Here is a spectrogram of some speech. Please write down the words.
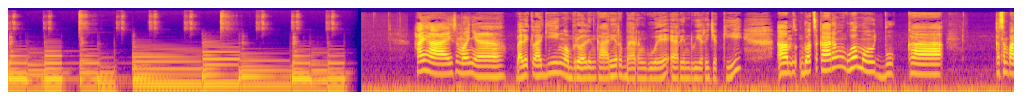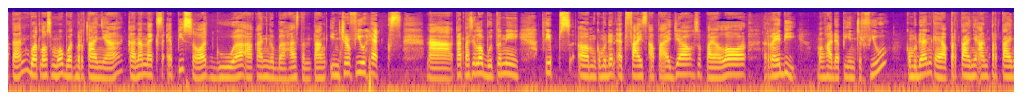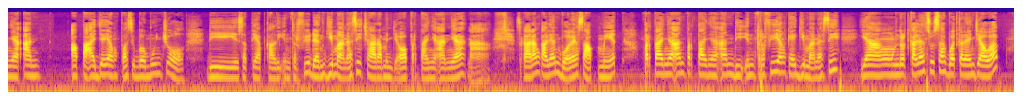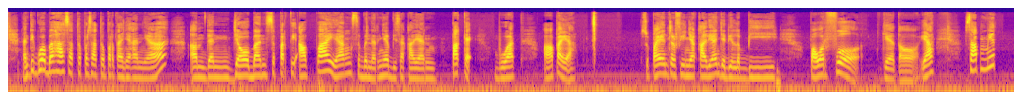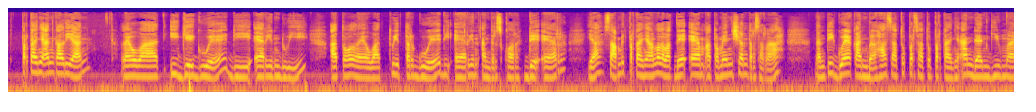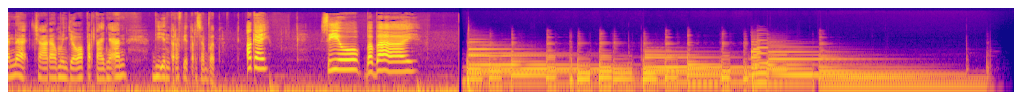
Hai hai semuanya. Balik lagi ngobrolin karir bareng gue Erin Dwi Rejeki. Um, Buat sekarang gue mau buka kesempatan buat lo semua buat bertanya Karena next episode gue akan ngebahas tentang interview hacks. Nah kan pasti lo butuh nih tips um, kemudian advice apa aja supaya lo ready menghadapi interview Kemudian kayak pertanyaan-pertanyaan apa aja yang possible muncul di setiap kali interview dan gimana sih cara menjawab pertanyaannya. Nah, sekarang kalian boleh submit pertanyaan-pertanyaan di interview yang kayak gimana sih yang menurut kalian susah buat kalian jawab. Nanti gue bahas satu persatu pertanyaannya um, dan jawaban seperti apa yang sebenarnya bisa kalian pakai buat apa ya supaya interviewnya kalian jadi lebih powerful gitu ya. Submit pertanyaan kalian lewat IG gue di Erin Dwi atau lewat Twitter gue di Erin underscore DR ya submit pertanyaan lo lewat DM atau mention terserah nanti gue akan bahas satu persatu pertanyaan dan gimana cara menjawab pertanyaan di interview tersebut oke okay. see you bye bye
